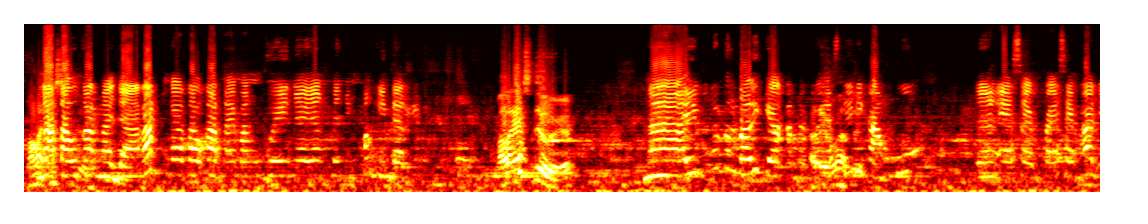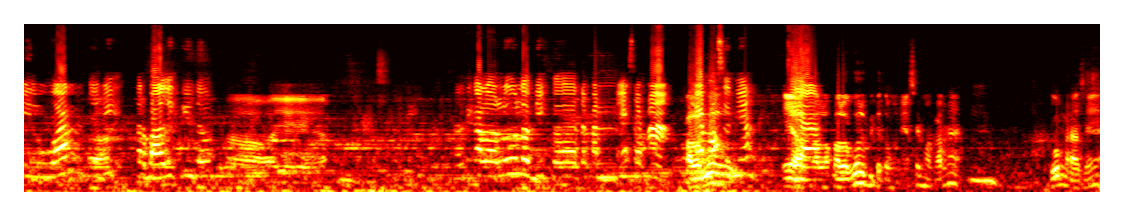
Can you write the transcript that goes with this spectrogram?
Malah Nggak tahu karena jarak, nggak tahu karena emang gue nya yang men- menghindar gitu. malah SD lo ya Nah, itu kan terbalik ya karena gue SD di kampung dan SMP SMA di luar, jadi terbalik gitu. oh iya iya iya. Nanti kalau lu lebih ke teman SMA, kalau ya gua maksudnya? iya kalau kalau gue lebih ketemu SMA karena Hmm. gue ngerasanya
